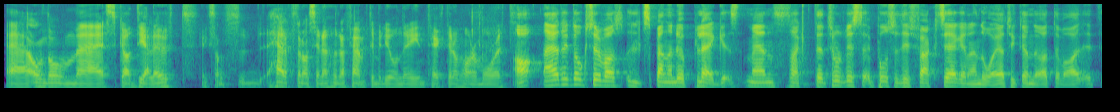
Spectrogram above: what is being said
Eh, om de eh, ska dela ut liksom, hälften av sina 150 miljoner i intäkter de har om året. Ja, jag tyckte också det var ett spännande upplägg. Men som sagt, det är troligtvis positivt för aktieägarna ändå. Jag tyckte ändå att det var ett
